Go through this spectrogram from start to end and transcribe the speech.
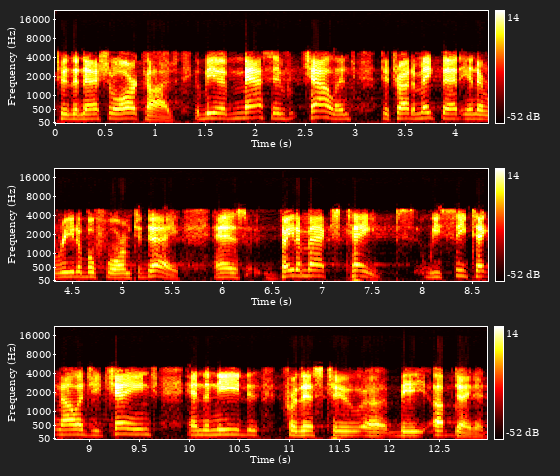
to the National Archives. It would be a massive challenge to try to make that in a readable form today. As Betamax tapes, we see technology change and the need for this to uh, be updated.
